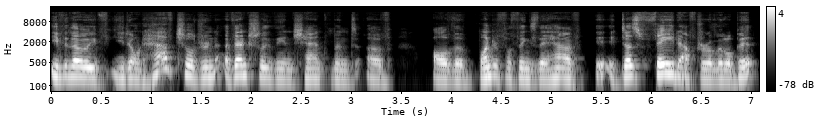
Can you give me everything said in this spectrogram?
even though if you don't have children, eventually the enchantment of all the wonderful things they have, it, it does fade after a little bit,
